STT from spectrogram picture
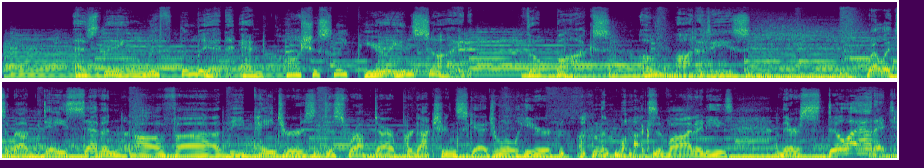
as they lift the lid and cautiously peer inside the box of oddities. Well, it's about day seven of uh, the painters disrupt our production schedule here on the box of oddities. They're still at it.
